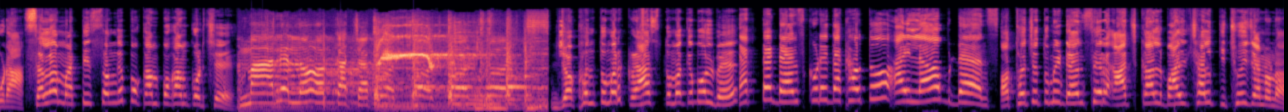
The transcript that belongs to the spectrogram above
ওরা। সালা মাটির সঙ্গে পোকাম পোকাম করছে। যখন তোমার ক্রাশ তোমাকে বলবে একটা ড্যান্স করে দেখাও তো আই লাভ ড্যান্স অথচ তুমি ড্যান্সের আজকাল বালছাল কিছুই জানো না।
